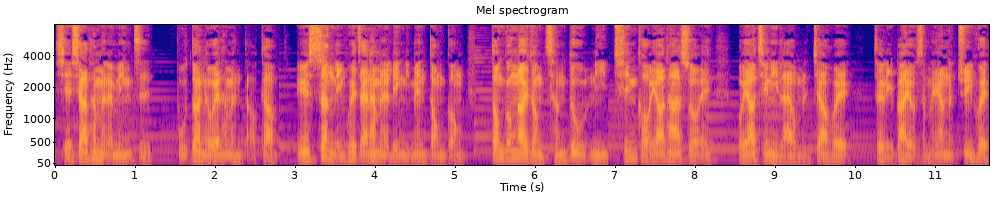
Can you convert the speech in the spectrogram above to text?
写下他们的名字。不断的为他们祷告，因为圣灵会在他们的灵里面动工，动工到一种程度，你亲口邀他说：“诶，我邀请你来我们教会，这个礼拜有什么样的聚会？”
